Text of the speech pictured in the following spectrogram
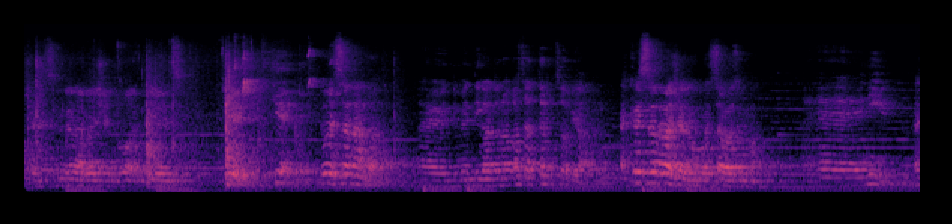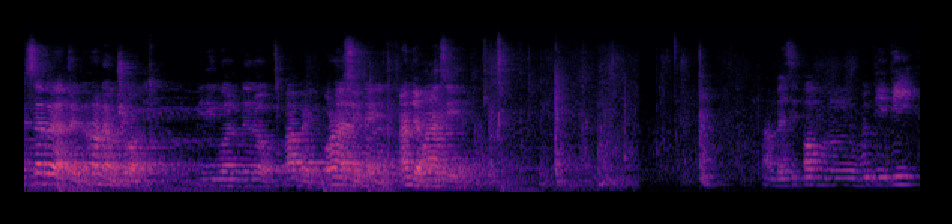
c'è sempre la vece tua, Chi? Chi è? Dove state andando? Eh, ho dimenticato una cosa al terzo piano. E che state facendo con questa cosa qua? Eh, niente. E state attenti, non è un gioco. Mi riguarderò. Vabbè, buonasera. Andiamo. Buonasera. Vabbè, si fa di di...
